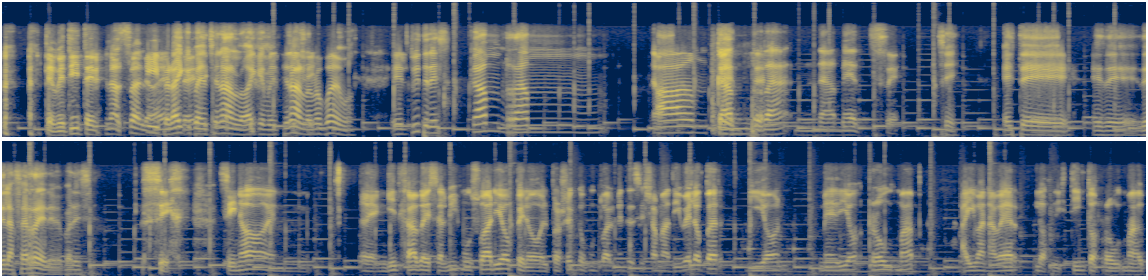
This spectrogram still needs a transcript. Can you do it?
Te metiste en una sala. Sí, ¿eh? pero hay que mencionarlo, hay que mencionarlo, no podemos. El Twitter es Camram. No, Camranametse. Sí. Este es de, de, la Ferrere, me parece. Sí. Si no, en, en GitHub es el mismo usuario, pero el proyecto puntualmente se llama Developer-medio roadmap Ahí van a ver los distintos roadmaps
